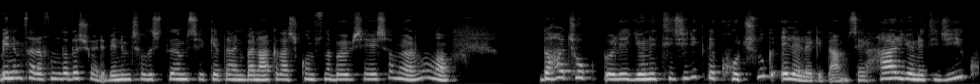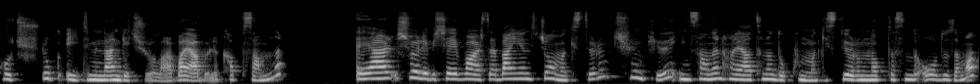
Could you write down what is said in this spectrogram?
Benim tarafımda da şöyle benim çalıştığım şirkette hani ben arkadaş konusunda böyle bir şey yaşamıyorum ama daha çok böyle yöneticilikle koçluk el ele giden bir şey. Her yöneticiyi koçluk eğitiminden geçiriyorlar. Bayağı böyle kapsamlı. Eğer şöyle bir şey varsa ben yönetici olmak istiyorum çünkü insanların hayatına dokunmak istiyorum noktasında olduğu zaman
